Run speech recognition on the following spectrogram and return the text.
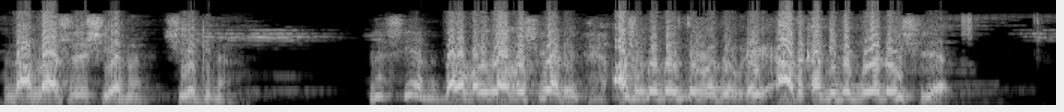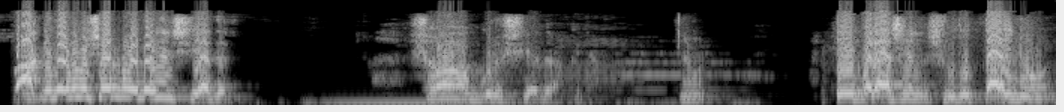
কিন্তু আমরা আসলে শিয়া নয়। শিয়া কিনা? না, শিয়া নয়। তারা বলে যে আমরা শিয়া নই। আসল কথা হচ্ছে পুরাটাই শিয়া। সবগুলো দেখেন শিয়াদের। সবগুলো শিয়াদের আকিদা। যেমন, এরপরে আসেন শুধু তাই নয়,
